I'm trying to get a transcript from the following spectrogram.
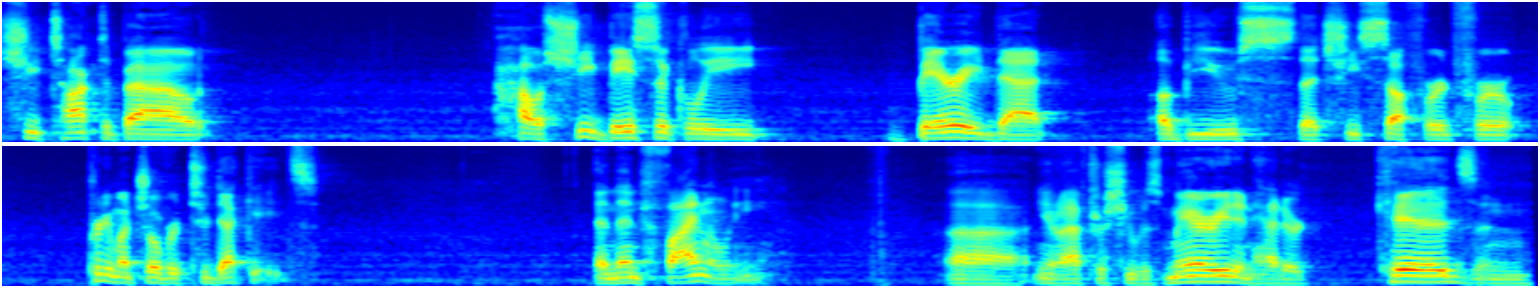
she talked about how she basically buried that abuse that she suffered for pretty much over two decades and then finally uh, you know after she was married and had her kids, and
